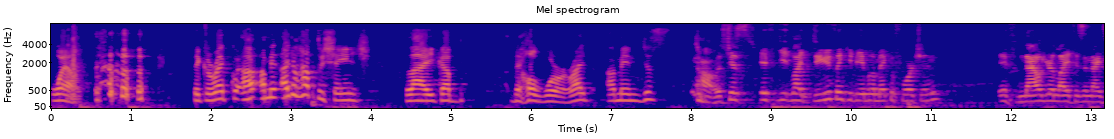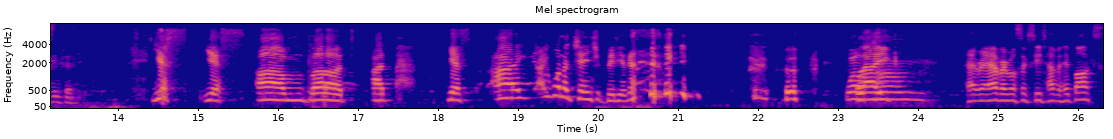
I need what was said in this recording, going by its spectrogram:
well, the correct. I, I mean, I don't have to change like uh, the whole world, right? I mean, just No, it's just if you like. Do you think you'd be able to make a fortune if now your life is in 1950? yes, yes. Um, but I, yes, I I want to change video game. Well, Like- um, Have, have Rainbow Six Siege have a hitbox?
